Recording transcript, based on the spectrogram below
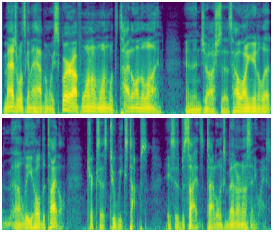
Imagine what's going to happen. We square off one on one with the title on the line. And then Josh says, How long are you going to let uh, Lee hold the title? Trick says, Two weeks tops. He says, Besides, the title looks better on us, anyways.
